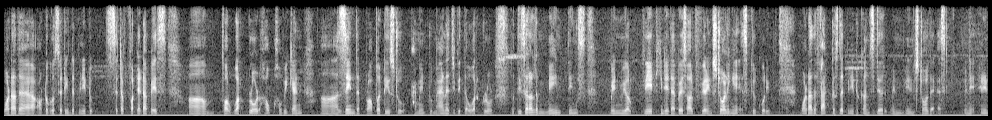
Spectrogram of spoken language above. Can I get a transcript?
what are the autogrowth settings that we need to set up for database um, for workload how, how we can uh, assign the properties to I mean to manage with the workload. So these are all the main things when we are creating a database or if we are installing a SQL query what are the factors that we need to consider when we install the SQL when you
